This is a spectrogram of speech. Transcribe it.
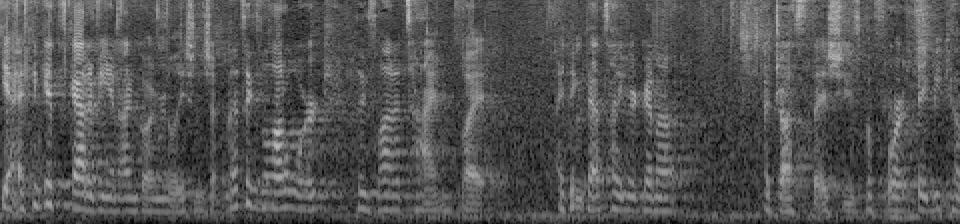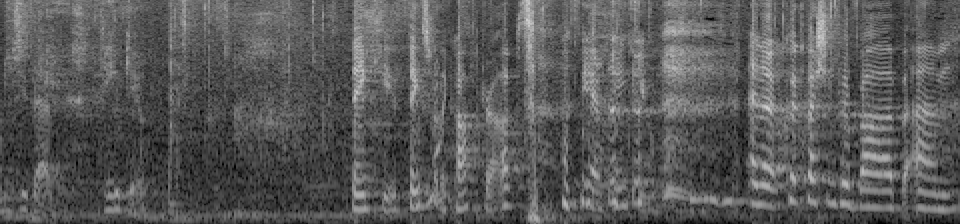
yeah, I think it's got to be an ongoing relationship. That takes a lot of work, takes a lot of time, but I think that's how you're going to address the issues before they become too bad. Thank you. Thank you. Thanks for the cough drops. Yeah, thank you. And a quick question for Bob. Um,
